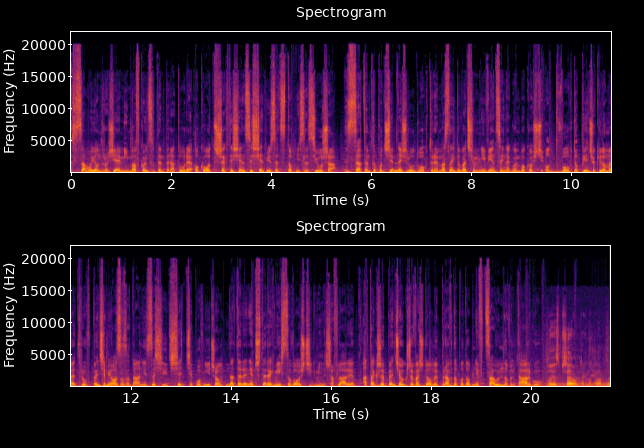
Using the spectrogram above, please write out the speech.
Samo jądro Ziemi ma w końcu temperaturę około 3700 stopni Celsjusza. Zatem to podziemne źródło, które ma znajdować się mniej więcej na głębokości od 2 do 5 km, będzie miało za zadanie zasilić sieć ciepłowniczą na terenie czterech miejscowości gminy Szaflary, a także będzie ogrzewać domy prawdopodobnie w całym Nowym Targu. To jest przełom tak naprawdę,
